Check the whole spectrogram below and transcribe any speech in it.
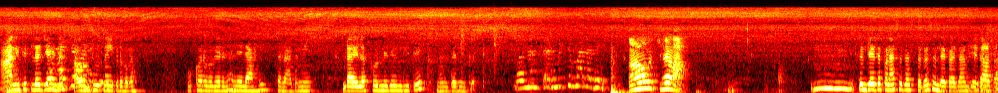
आणि तिथलं जे आहे ना आवरून ठेवत नाही इकडे बघा. कुकर वगैरे झालेलं आहे. चला आता मी डाळीला फोडणी देऊन घेते नंतर हे करते. तुमच्या इथं पण असंच असतं का संध्याकाळचं आमच्या इथं आता.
